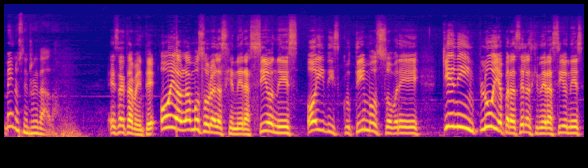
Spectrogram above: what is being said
menos enredado. Exactamente. Hoy hablamos sobre las generaciones. Hoy discutimos sobre quién influye para hacer las generaciones.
